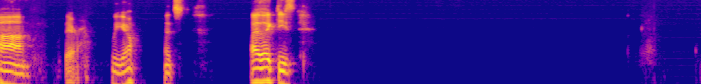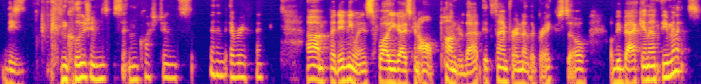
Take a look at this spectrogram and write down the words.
um, there we go. That's I like these these conclusions and questions and everything. Um, but anyways, while you guys can all ponder that, it's time for another break. So I'll be back in a few minutes.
